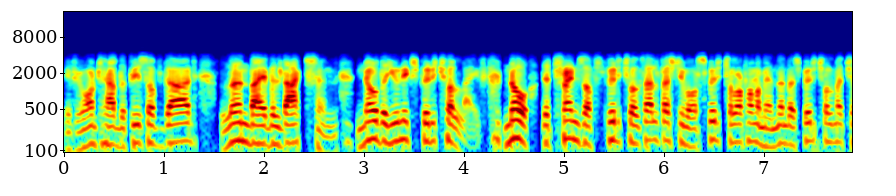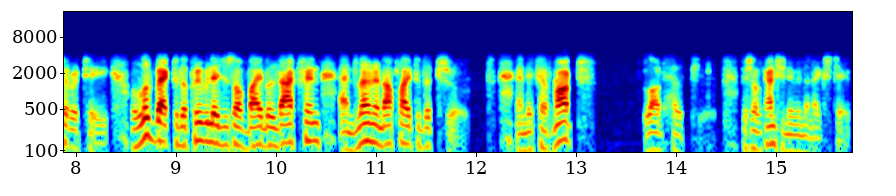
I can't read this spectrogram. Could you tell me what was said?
If you want to have the peace of God, learn Bible doctrine, know the unique spiritual life, know the trends of spiritual self-esteem or spiritual autonomy, and then by spiritual maturity. Look back to the privileges of Bible doctrine and learn and apply to the truth. And if you're not, Lord help you. We shall continue in the next tape.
